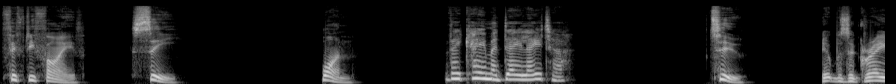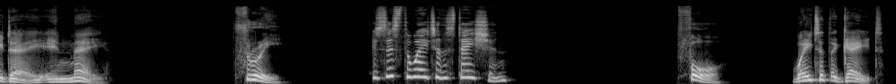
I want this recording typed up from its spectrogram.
55. C. 1. They came a day later. 2. It was a grey day in May. 3. Is this the way to the station? 4. Wait at the gate.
